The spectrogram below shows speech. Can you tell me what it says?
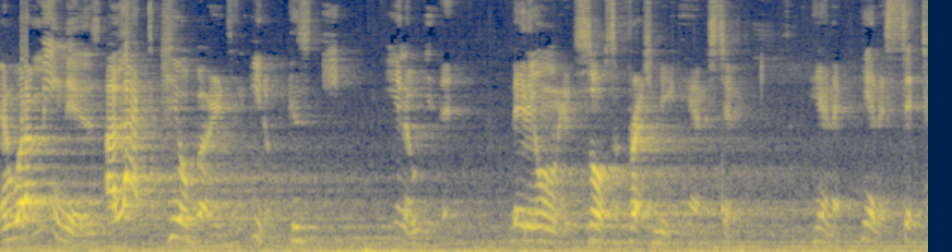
And what I mean is, I like to kill birds and eat them, because, you know, they're the only source of fresh meat here in the city. Here in the, here in the city.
